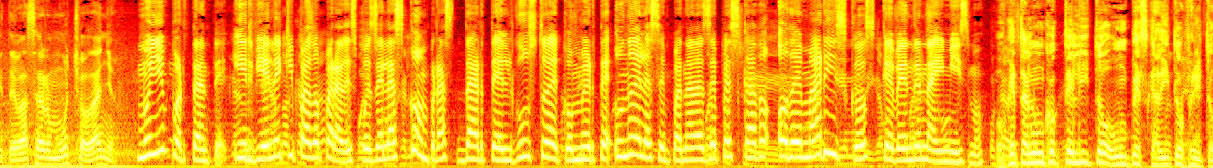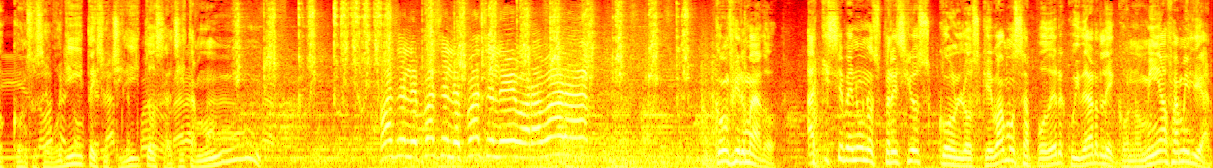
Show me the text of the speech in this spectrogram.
y te va a hacer mucho daño. Muy importante, ir bien equipado para después de las compras darte el gusto de comerte una de las empanadas de pescado o de mariscos que venden ahí mismo. ¿O qué tal un coctelito o un pescadito frito con su cebollita y su chilito, salsita? Mm. Pásele, pásele, pásele, barabara. Confirmado. Aquí se ven unos precios con los que vamos a poder cuidar la economía familiar.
